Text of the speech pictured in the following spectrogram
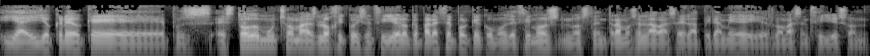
y ahí yo creo que pues es todo mucho más lógico y sencillo de lo que parece porque como decimos nos centramos en la base de la pirámide y es lo más sencillo y son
